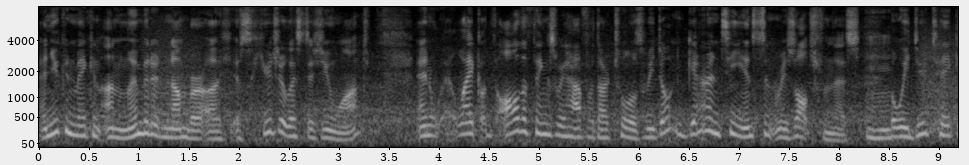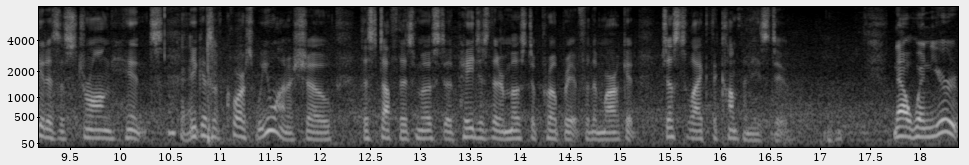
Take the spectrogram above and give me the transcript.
And you can make an unlimited number, of, as huge a list as you want. And like all the things we have with our tools, we don't guarantee instant results from this, mm-hmm. but we do take it as a strong hint. Okay. Because of course we want to show the stuff that's most, the pages that are most appropriate for the market, just like the companies do. Now, when you're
